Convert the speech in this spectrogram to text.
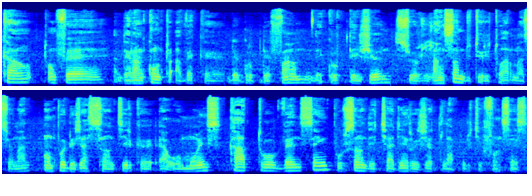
Quand on fait des rencontres avec euh, des groupes de femmes, des groupes de jeunes sur l'ensemble du territoire national, on peut déjà sentir qu'au moins 85% des Tchadiens rejettent la politique française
